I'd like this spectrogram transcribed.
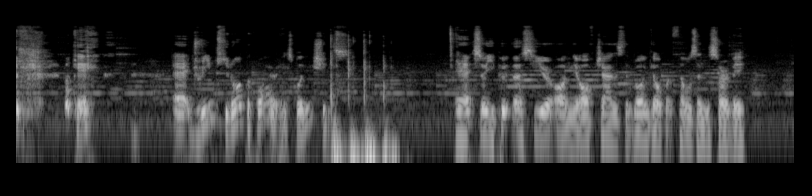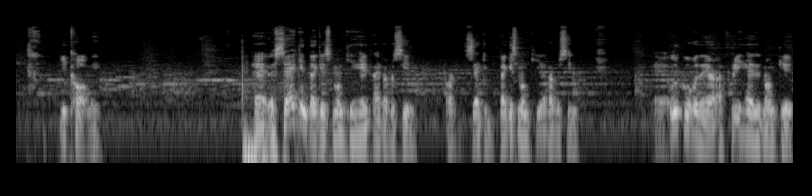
okay. Uh, dreams do not require explanations. Uh, so you put this here on the off chance that Ron Gilbert fills in the survey. you caught me. Uh, the second biggest monkey head I've ever seen, or second biggest monkey I've ever seen. Uh, look over there, a three-headed monkey.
